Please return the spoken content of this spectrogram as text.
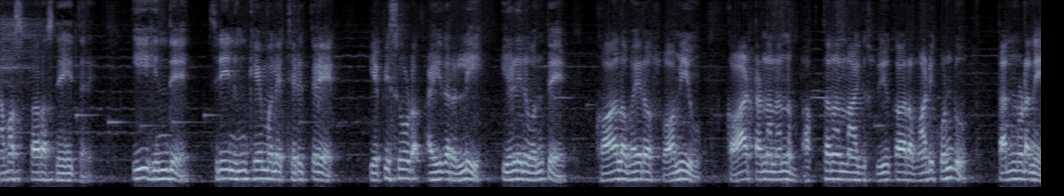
ನಮಸ್ಕಾರ ಸ್ನೇಹಿತರೆ, ಈ ಹಿಂದೆ ಶ್ರೀ ನುಂಕೇಮಲೆ ಚರಿತ್ರೆ ಎಪಿಸೋಡ್ ಐದರಲ್ಲಿ ಹೇಳಿರುವಂತೆ ಕಾಲಭೈರವ ಸ್ವಾಮಿಯು ಕಾಟಣ್ಣನನ್ನು ಭಕ್ತನನ್ನಾಗಿ ಸ್ವೀಕಾರ ಮಾಡಿಕೊಂಡು ತನ್ನೊಡನೆ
